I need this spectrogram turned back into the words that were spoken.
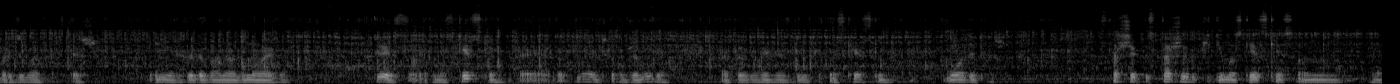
Bardzo jest też. U mnie wyhodowany od małego. Tu jest e, moskiewski, e, nie wiem czy dobrze mówię. Na pewno to jest głupik moskiewski. Młody też. Starsze, starsze głupiki moskiewskie są e,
